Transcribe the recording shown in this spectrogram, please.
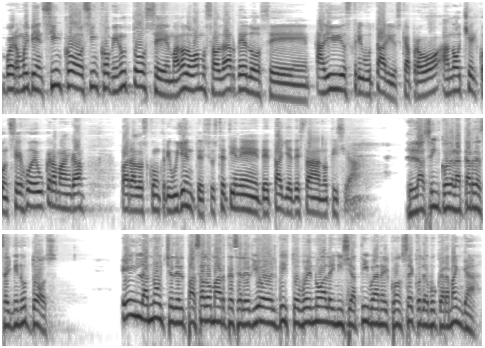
Bueno, muy bien, cinco, cinco minutos. Eh, Manolo, vamos a hablar de los eh, alivios tributarios que aprobó anoche el Consejo de Bucaramanga para los contribuyentes. Usted tiene detalles de esta noticia. Las cinco de la tarde, seis minutos. En la noche del pasado martes se le dio el visto bueno a la iniciativa en el Consejo de Bucaramanga.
